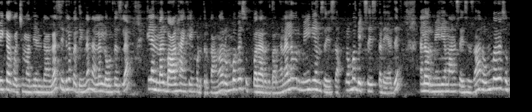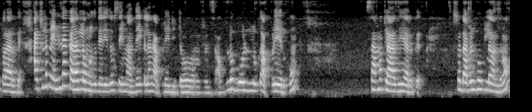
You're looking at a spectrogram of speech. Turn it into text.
பீக்காக் வச்ச மாதிரியான டாலர்ஸ் இதில் பார்த்தீங்கன்னா நல்ல லோட்டஸில் கீழே இந்த மாதிரி பால் ஹேங்கிங் கொடுத்துருக்காங்க. ரொம்பவே சூப்பராக இருக்குது பாருங்கள் நல்ல ஒரு மீடியம் சைஸ் தான். ரொம்ப பிக் சைஸ் கிடையாது. நல்ல ஒரு மீடியமான சைஸஸ் தான். ரொம்பவே சூப்பராக இருக்குது ஆக்சுவலாக இப்போ என்ன கலரில் உங்களுக்கு தெரியுதோ சேம் அதே கலர் அப்படியே டிட்டோ வரும் ஃப்ரெண்ட்ஸ் அவ்வளோ கோல்டு லுக் அப்படியே இருக்கும். செம கிளாஸியாக இருக்குது ஸோ டபுள் ஹூக்கில் வந்துடும்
